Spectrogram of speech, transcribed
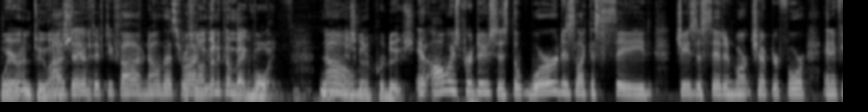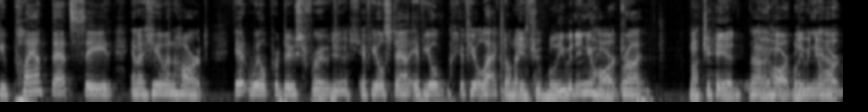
whereunto I Isaiah sent it." 55. No, that's right. It's not going to come back void. no. It's going to produce. It always produces. The word is like a seed, Jesus said in Mark chapter 4. And if you plant that seed in a human heart, it will produce fruit. Yes. If you'll stand, if you'll, if you'll act on it. If you'll believe it in your heart, right. not your head, Right. your heart, believe in your Yeah. heart,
